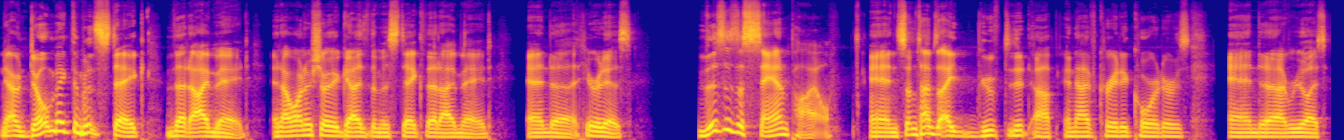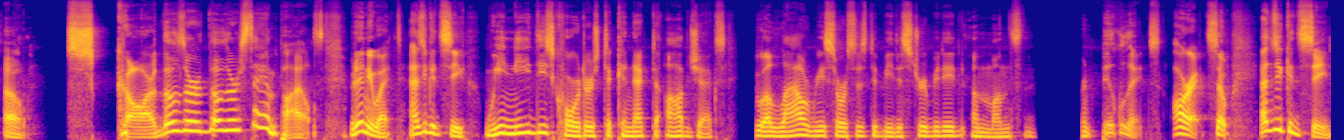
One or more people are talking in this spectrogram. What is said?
Now, don't make the mistake that I made. And I want to show you guys the mistake that I made. And uh, here it is. This is a sand pile. And sometimes I goofed it up and I've created corridors and uh, I realized, oh, scar, those are those are sand piles. But anyway, as you can see, we need these corridors to connect to objects to allow resources to be distributed amongst different buildings. All right, so as you can see,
